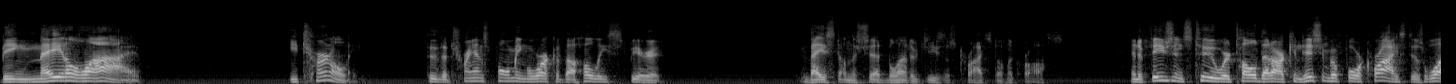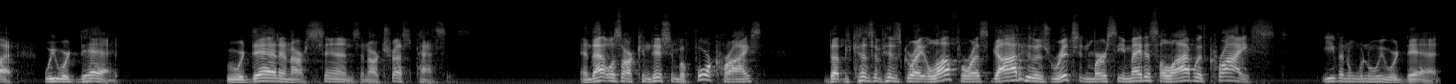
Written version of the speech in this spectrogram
being made alive eternally through the transforming work of the Holy Spirit based on the shed blood of Jesus Christ on the cross. In Ephesians 2, we're told that our condition before Christ is what? We were dead. We were dead in our sins and our trespasses. And that was our condition before Christ. But because of his great love for us, God, who is rich in mercy, made us alive with Christ, even when we were dead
